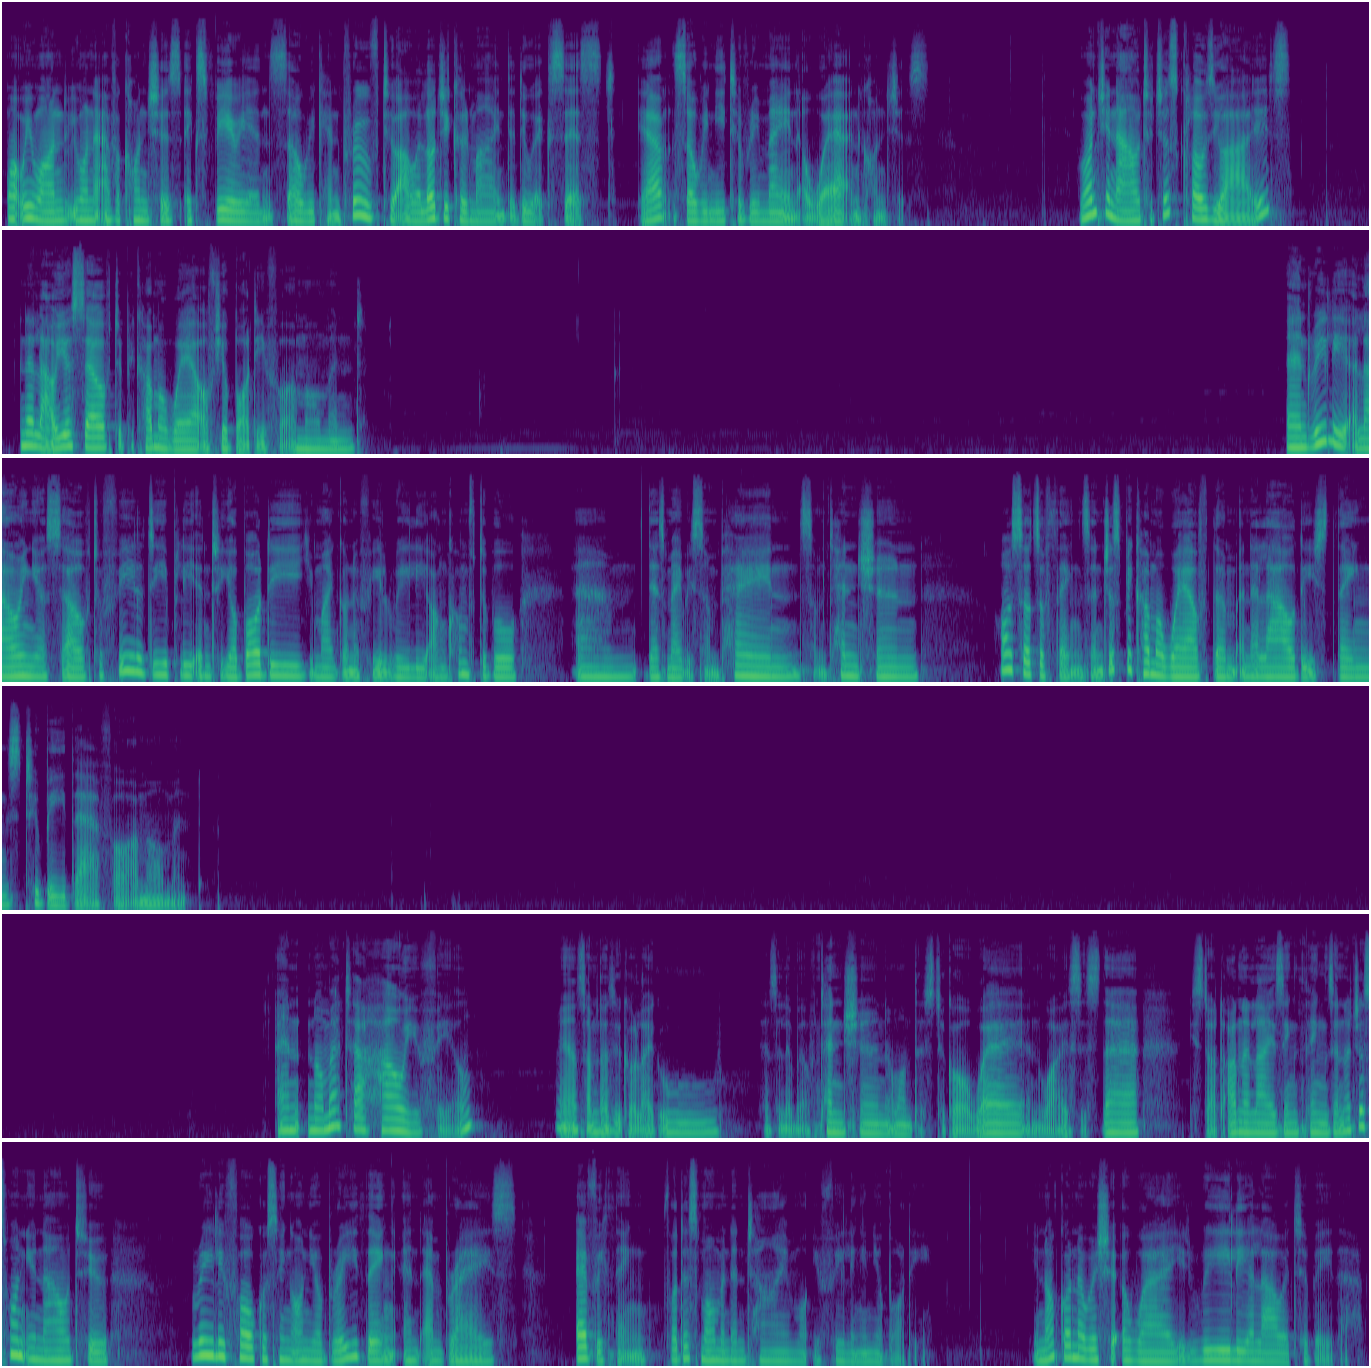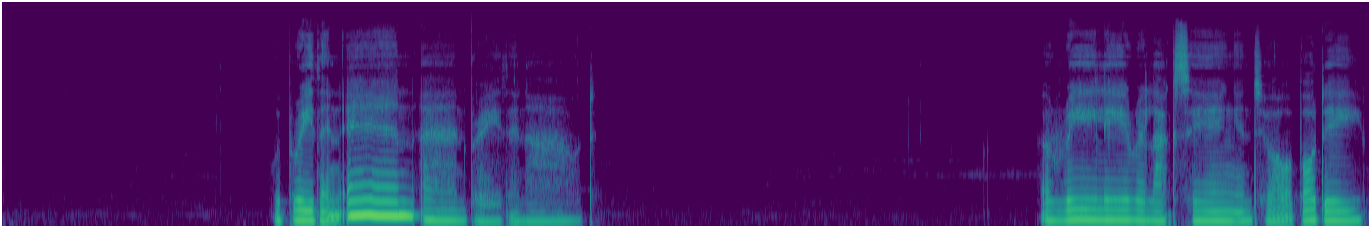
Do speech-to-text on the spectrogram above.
what we want, we want to have a conscious experience so we can prove to our logical mind that do exist. Yeah. So we need to remain aware and conscious. I want you now to just close your eyes and allow yourself to become aware of your body for a moment. and really allowing yourself to feel deeply into your body. You might gonna feel really uncomfortable. Um, there's maybe some pain, some tension, all sorts of things, and just become aware of them and allow these things to be there for a moment. And no matter how you feel, yeah, sometimes you go like, ooh, there's a little bit of tension. I want this to go away. And why is this there? You start analyzing things. And I just want you now to really focusing on your breathing and embrace everything for this moment in time, what you're feeling in your body. You're not going to wish it away. You really allow it to be there. We're breathing in and breathing out. A really relaxing into our body.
